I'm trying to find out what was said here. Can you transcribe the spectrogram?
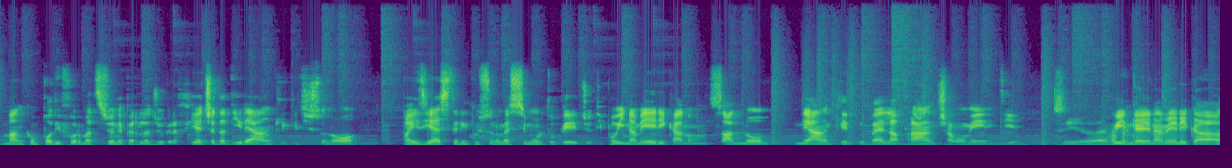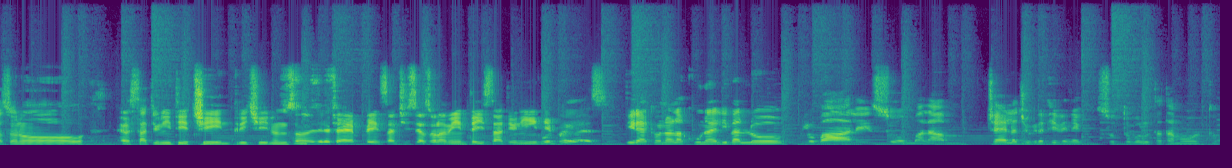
manca un po' di formazione per la geografia, c'è da dire anche che ci sono paesi esteri in cui sono messi molto peggio, tipo in America non sanno neanche dov'è la Francia a momenti sì, vabbè, Quindi... perché in America sono eh, Stati Uniti eccentrici, non so dire, cioè pensano ci sia solamente gli Stati Uniti Comunque, e poi... Direi che è una lacuna a livello globale, insomma, la, cioè la geografia viene sottovalutata molto.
